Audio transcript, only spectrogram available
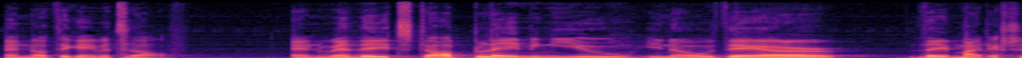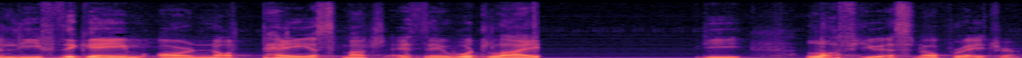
and not the game itself. And when they start blaming you, you know, they're, they might actually leave the game or not pay as much as they would like. They love you as an operator.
